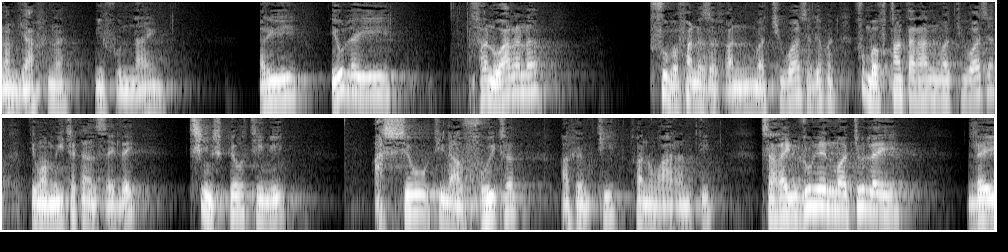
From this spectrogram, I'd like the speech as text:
na miafina ny voninahiny. Ary eo ilay fanoharana Ny fomba fanazavan'i Matio azy anefa, ny fomba fitantaran'i Matio azy dia mametraka an'izay ilay tsindrim-peo tiany aseho, tiany havoitra avy amin'ity fanoharana ity. Zarainy roa anie ny Matio ilay ilay.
